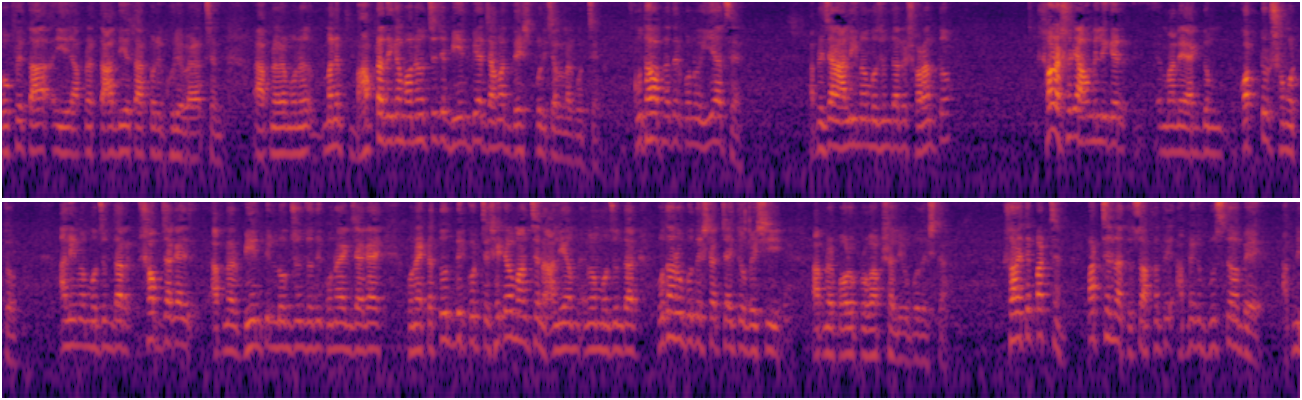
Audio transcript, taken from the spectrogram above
গোফে তা আপনার তা দিয়ে তারপরে ঘুরে বেড়াচ্ছেন। আপনারা মনে মানে ভাবটা দেখে মনে হচ্ছে যে বিএনপি আর জামাত দেশ পরিচালনা করছে। কোথাও আপনাদের কোনো ইয়ে আছে? আপনি যান আলিমা মজুমদারের সরান্ত সরাসরি আওয়ামী লীগের মানে একদম কট্টর সমর্থক। আলিমা মজুমদার সব জায়গায় আপনার বিএনপির লোকজন যদি কোনো এক জায়গায় কোনো একটা তদবির করছে, সেটাও মানছে না। আলিয়াম ইমাম মজুমদার প্রধান উপদেষ্টার চাইতেও বেশি আপনার বড় প্রভাবশালী উপদেষ্টা। সরাইতে পারছেন? পারছেন না তো। সো আপনাকে আপনাকে বুঝতে হবে, আপনি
